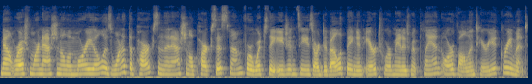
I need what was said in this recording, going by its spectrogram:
Mount Rushmore National Memorial is one of the parks in the National Park System for which the agencies are developing an air tour management plan or voluntary agreement.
